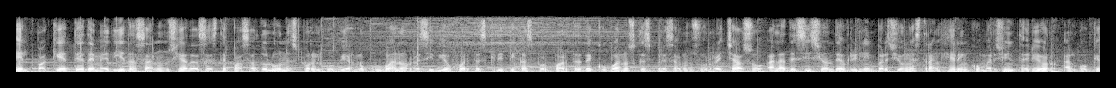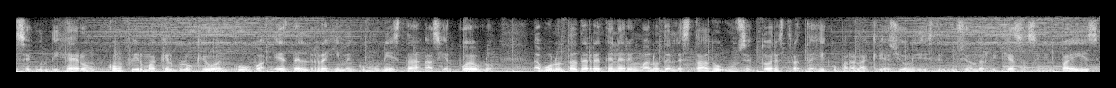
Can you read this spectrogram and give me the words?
El paquete de medidas anunciadas este pasado lunes por el gobierno cubano recibió fuertes críticas por parte de cubanos que expresaron su rechazo a la decisión de abrir la inversión extranjera en comercio interior, algo que según dijeron confirma que el bloqueo en Cuba es del régimen comunista hacia el pueblo. La voluntad de retener en manos del Estado un sector estratégico para la creación y distribución de riquezas en el país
